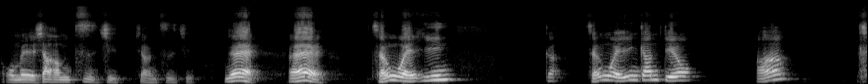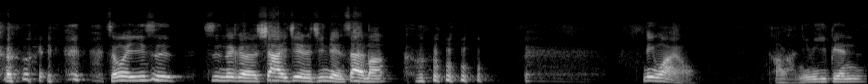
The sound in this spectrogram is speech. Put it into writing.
我们也向他们致敬，向他们致敬。那哎，陈伟英，刚陈伟英刚丢啊？陈伟陈伟英是是那个下一届的经典赛吗？另外哦。好了，你们一边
